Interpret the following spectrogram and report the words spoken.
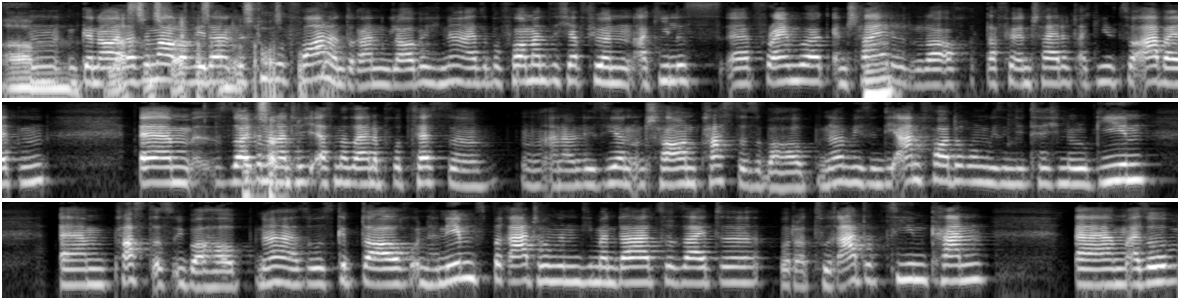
Ähm, mm, genau, da sind wir aber wieder eine Stufe vorne dran, glaube ich. Ne? Also bevor man sich ja für ein agiles äh, Framework entscheidet mhm. oder auch dafür entscheidet, agil zu arbeiten, ähm, sollte Exakt. man natürlich erstmal seine Prozesse äh, analysieren und schauen, passt es überhaupt? Ne? Wie sind die Anforderungen, wie sind die Technologien? Ähm, passt es überhaupt? Ne? Also es gibt da auch Unternehmensberatungen, die man da zur Seite oder zu Rate ziehen kann. Ähm, also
